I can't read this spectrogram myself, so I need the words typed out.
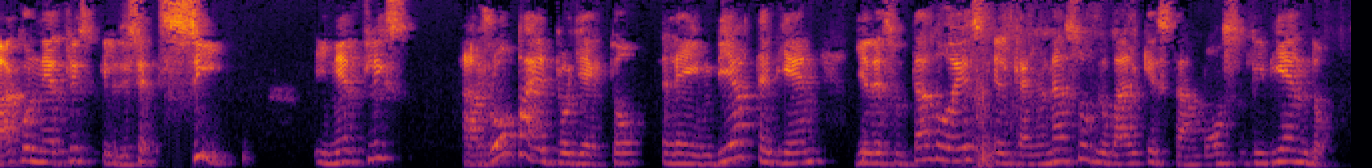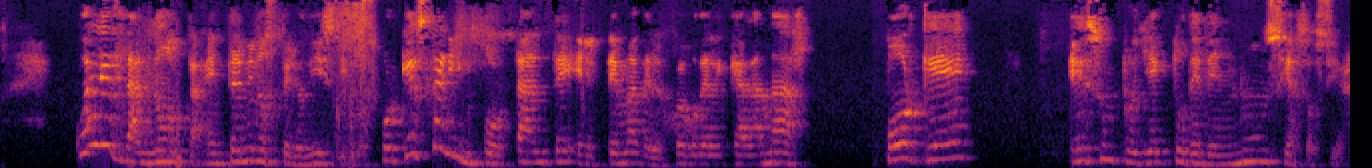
Va con Netflix y les dice, sí. Y Netflix arropa el proyecto, le invierte bien y el resultado es el cañonazo global que estamos viviendo. ¿Cuál es la nota en términos periodísticos? ¿Por qué es tan importante el tema del juego del calamar? Porque es un proyecto de denuncia social.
